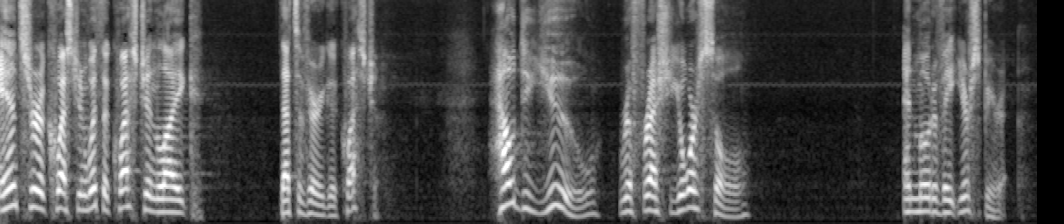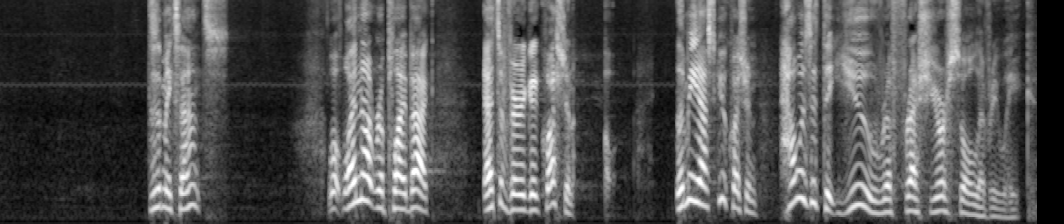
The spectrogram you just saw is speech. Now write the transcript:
answer a question with a question like, That's a very good question. How do you refresh your soul and motivate your spirit? Does it make sense? Well, why not reply back? That's a very good question. Let me ask you a question. How is it that you refresh your soul every week?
